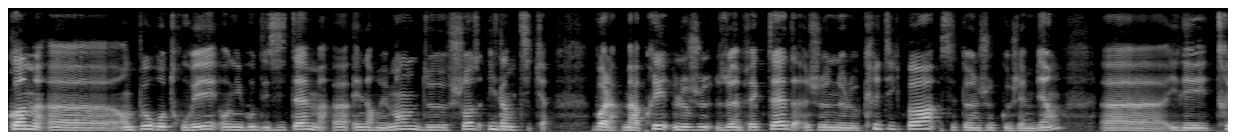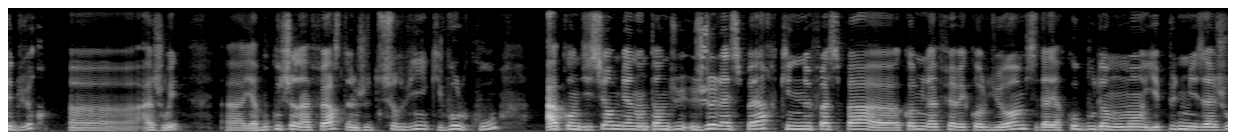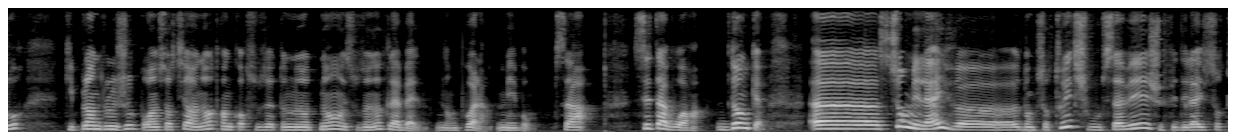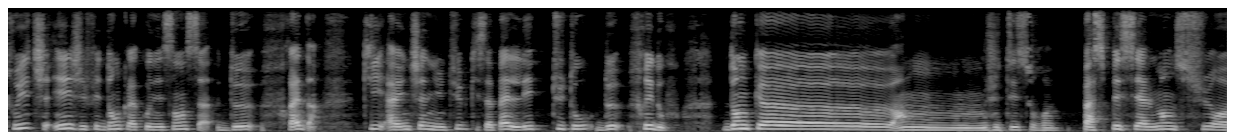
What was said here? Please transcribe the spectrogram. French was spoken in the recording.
comme euh, on peut retrouver au niveau des items euh, énormément de choses identiques. Voilà, mais après, le jeu The Infected, je ne le critique pas, c'est un jeu que j'aime bien. Euh, il est très dur à jouer, il y a beaucoup de choses à faire, c'est un jeu de survie qui vaut le coup, à condition, bien entendu, je l'espère, qu'il ne fasse pas comme il a fait avec Old Home, c'est-à-dire qu'au bout d'un moment, il n'y ait plus de mise à jour, qui plante le jeu pour en sortir un autre, encore sous un autre nom et sous un autre label. Donc voilà, mais bon, ça, c'est à voir. Donc, euh, sur mes lives, euh, donc sur Twitch, vous le savez, je fais des lives sur Twitch et j'ai fait donc la connaissance de Fred qui a une chaîne YouTube qui s'appelle Les Tutos de Fredo. Donc, euh, j'étais sur pas spécialement sur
